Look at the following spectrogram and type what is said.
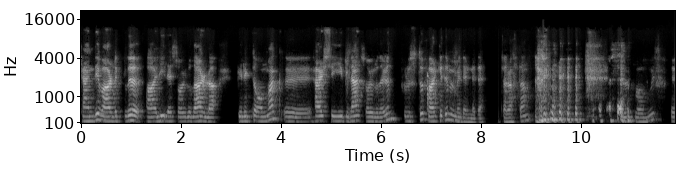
kendi varlıklı haliyle soylularla birlikte olmak e, her şeyi bilen soyluların Proust'u fark edememelerine de taraftan olmuş. E,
